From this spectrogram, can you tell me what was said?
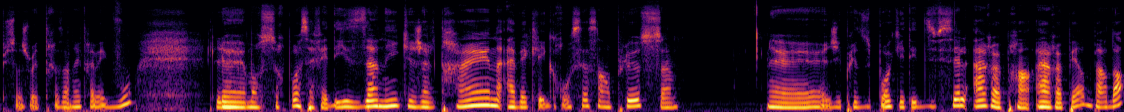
Puis ça, je vais être très honnête avec vous. Le, mon surpoids, ça fait des années que je le traîne avec les grossesses en plus. Euh, j'ai pris du poids qui était difficile à reprendre, à reperdre, pardon.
